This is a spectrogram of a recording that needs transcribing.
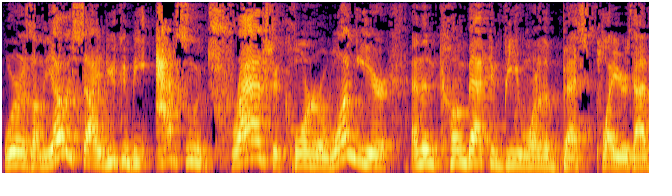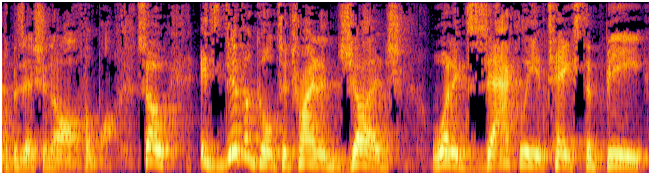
Whereas on the other side, you can be absolute trash at corner one year and then come back and be one of the best players at the position in all of football. So it's difficult to try to judge what exactly it takes to be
